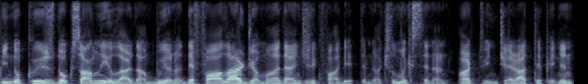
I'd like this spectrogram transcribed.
1990'lı yıllardan bu yana defalarca madencilik faaliyetlerine açılmak istenen Artvin Cerattepe'nin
